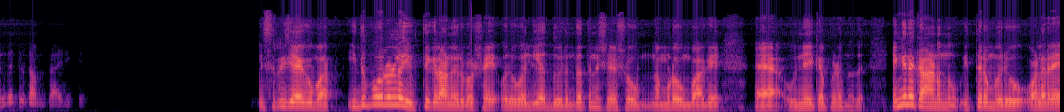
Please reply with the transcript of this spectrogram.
എന്നിട്ട് സംസാരിക്ക്. ശ്രീ ജയകുമാർ ഇതുപോലുള്ള യുക്തികളാണ് ഒരുപക്ഷെ ഒരു വലിയ ദുരന്തത്തിന് ശേഷവും നമ്മുടെ മുമ്പാകെ ഉന്നയിക്കപ്പെടുന്നത്. എങ്ങനെ കാണുന്നു ഇത്തരം ഒരു വളരെ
